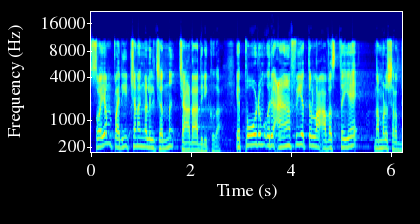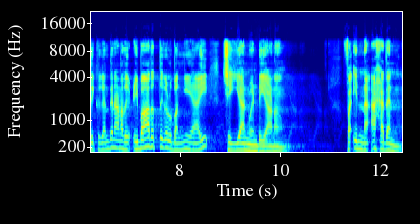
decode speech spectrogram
സ്വയം പരീക്ഷണങ്ങളിൽ ചെന്ന് ചാടാതിരിക്കുക. എപ്പോഴും ഒരു ആഫിയത്തുള്ള അവസ്ഥയെ നമ്മൾ ശ്രദ്ധിക്കുക. എന്തിനാണത്? ഇബാദത്തുകൾ ഭംഗിയായി ചെയ്യാൻ വേണ്ടിയാണ്. ഫഇന്ന അഹദൻ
